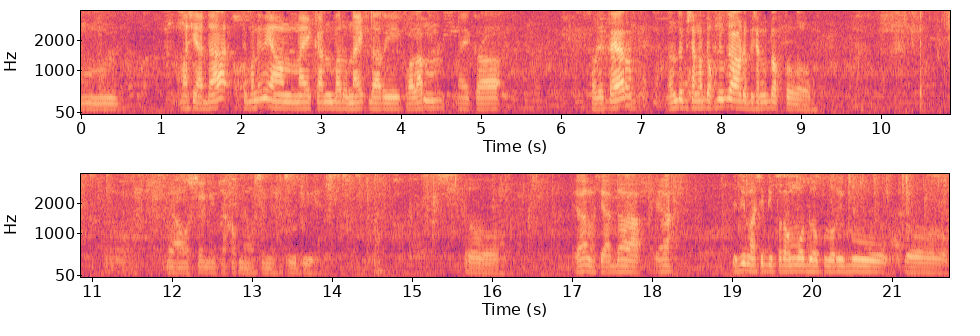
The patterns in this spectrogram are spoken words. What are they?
hmm, masih ada, cuman ini yang naikkan baru naik dari kolam naik ke soliter dan udah bisa ngedok juga, udah bisa ngedok tuh. Ini ausnya nih, cakep nih ausnya nih, Widih. Tuh. Ya, masih ada ya. Jadi masih di promo 20.000 Tuh.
